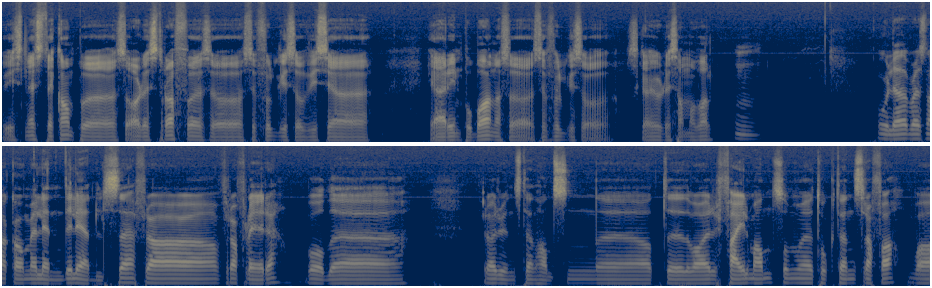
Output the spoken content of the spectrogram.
hvis neste kamp eh, så er det straffe, så selvfølgelig så hvis jeg, jeg er inne på banen, så selvfølgelig så skal jeg gjøre det samme valg. Mm. Ole, det ble snakka om elendig ledelse fra, fra flere. Både fra Runesten Hansen eh, at det var feil mann som tok den straffa. Hva,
